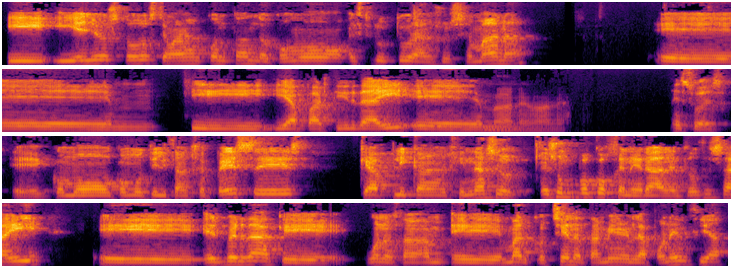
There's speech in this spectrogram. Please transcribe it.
y, y ellos todos te van contando cómo estructuran su semana eh, y, y a partir de ahí, Vale, vale. eso es, cómo, cómo utilizan GPS, qué aplican en gimnasio, es un poco general. Entonces ahí es verdad que, bueno, está Marco Chena también en la ponencia,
